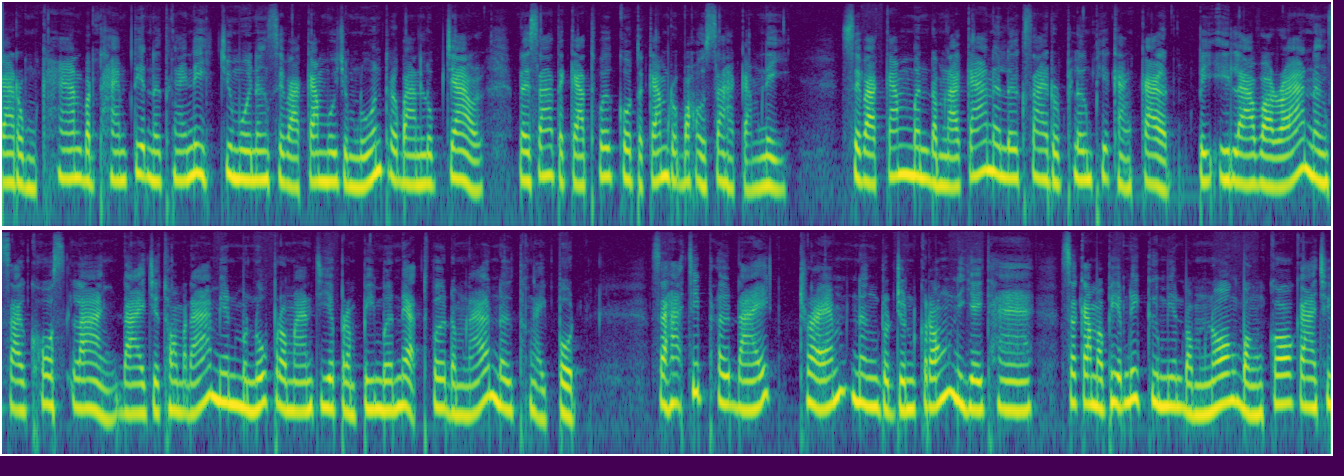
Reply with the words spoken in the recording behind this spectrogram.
ការរំខានបន្ថែមទៀតនៅថ្ងៃនេះជាមួយនឹងសេវាកម្មមួយចំនួនត្រូវបានលុបចោលដោយសារតែការធ្វើកោតកម្មរបស់ឧស្សាហកម្មនេះសេវាកម្មមិនដំណើរការនៅលើខ្សែរថភ្លើងភាគខាងកើត ពី Illawarra និង South Coast Line ដែលជាធម្មតាមានមនុស្សប្រមាណជា70000នាក់ធ្វើដំណើរនៅថ្ងៃពុធសហជីពផ្លូវដែក tram និងរថយន្តក្រុងនិយាយថាសកម្មភាពនេះគឺមានបំណងបង្កការឈឺ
